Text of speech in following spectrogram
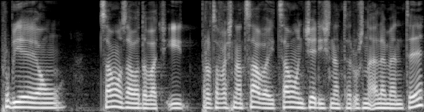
próbuje ją całą załadować i pracować na całej, całą dzielić na te różne elementy,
